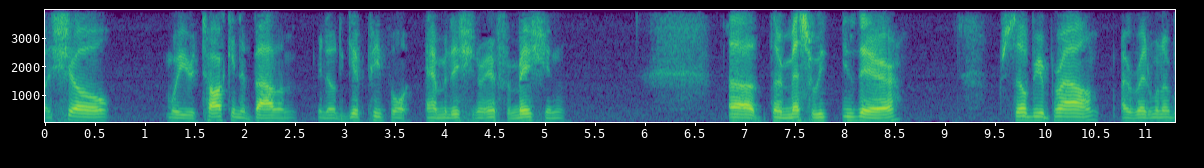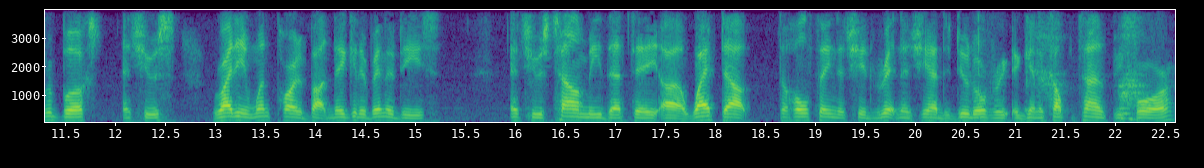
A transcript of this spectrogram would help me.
a show where you're talking about them, you know, to give people ammunition or information, uh, they're messing with you there. Sylvia Browne, I read one of her books, and she was writing one part about negative entities, and she was telling me that they uh, wiped out the whole thing that she had written, and she had to do it over again a couple times before.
